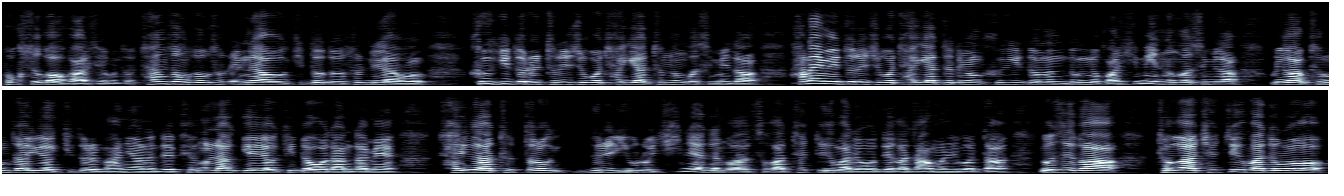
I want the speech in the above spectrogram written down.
복수가 하시면서 찬송도 소리내고 기도도 소리내고 그 기도를 들으시고 자기가 듣는 것입니다. 하나님이 들으시고 자기가 들으면 그 기도는 능력과 힘이 있는 것입니다. 우리가 병자 위하 기도를 많이 하는데 병을 낫기 위하여 기도하고 난 다음에 자기가 듣도록 늘 이후로 신해야 되는 것서가 채찍이 말하고 내가 잠을 입었다. 요셉아 저가 채찍이 받으로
